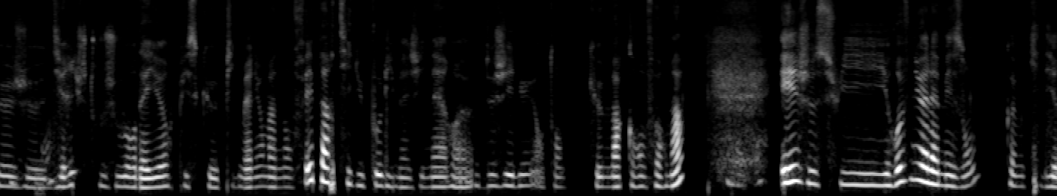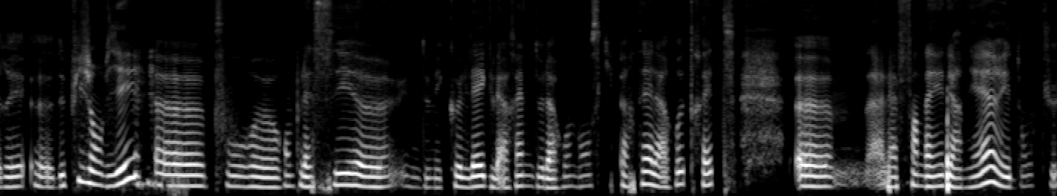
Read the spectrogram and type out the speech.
que je dirige toujours d'ailleurs, puisque Pygmalion maintenant fait partie du pôle imaginaire de Gélu en tant que marque grand format. Et je suis revenue à la maison, comme qui dirait, depuis janvier, pour remplacer une de mes collègues, la reine de la romance, qui partait à la retraite à la fin de l'année dernière. Et donc,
